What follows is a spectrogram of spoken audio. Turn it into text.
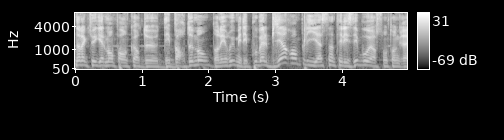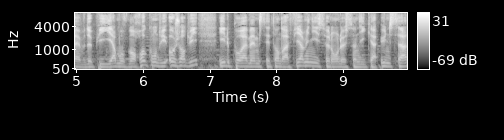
Dans l'actu également, pas encore de débordement dans les rues, mais des poubelles bien remplies. À saint les éboueurs sont en grève depuis hier. Mouvement reconduit aujourd'hui. Il pourrait même s'étendre à Firmini selon le syndicat syndicat UNSA.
